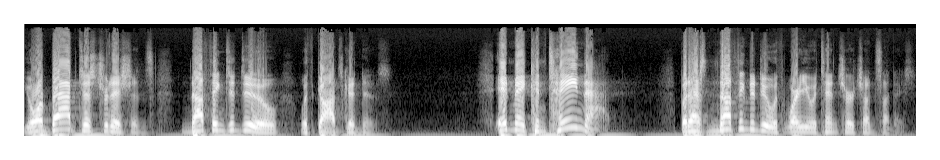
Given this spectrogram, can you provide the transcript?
Your Baptist traditions, nothing to do with God's good news. It may contain that, but has nothing to do with where you attend church on Sundays.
